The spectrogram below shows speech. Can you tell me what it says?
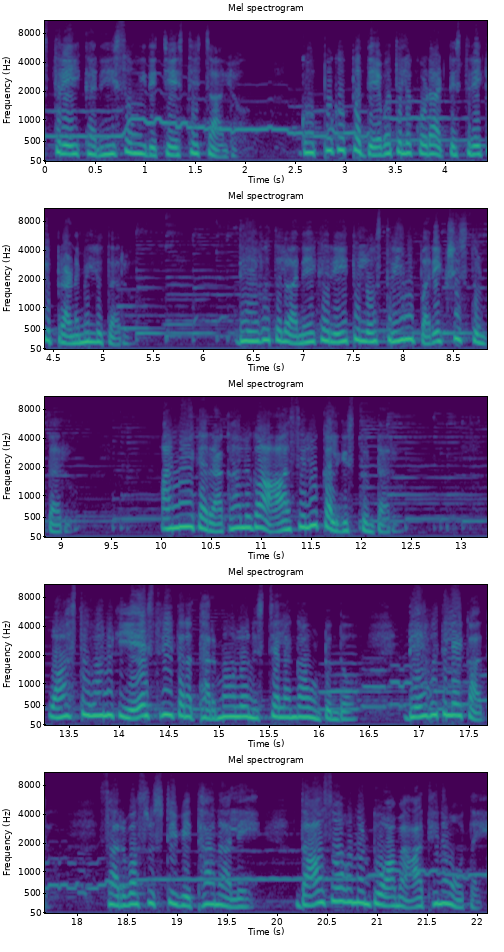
స్త్రీ కనీసం ఇది చేస్తే చాలు. గొప్ప గొప్ప దేవతలు కూడా అట్టి స్త్రీకి ప్రణమిల్లుతారు. దేవతలు అనేక రీతిలో స్త్రీని పరీక్షిస్తుంటారు. అనేక రకాలుగా ఆశలు కలిగిస్తుంటారు. వాస్తవానికి ఏ స్త్రీ తన ధర్మంలో నిశ్చలంగా ఉంటుందో దేవతలే కాదు సర్వసృష్టి విధానాలే దాసోహమంటూ ఆమె ఆధీనం అవుతాయి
